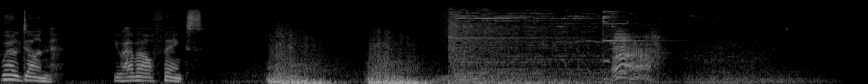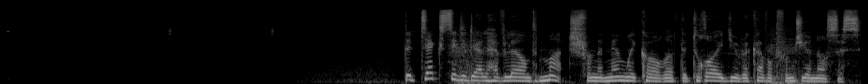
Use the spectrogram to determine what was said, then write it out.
Well done. You have our thanks. The Tech Citadel have learned much from the memory core of the droid you recovered from Geonosis.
